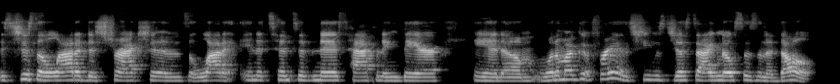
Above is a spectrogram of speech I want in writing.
it's just a lot of distractions, a lot of inattentiveness happening there. And um, one of my good friends, she was just diagnosed as an adult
